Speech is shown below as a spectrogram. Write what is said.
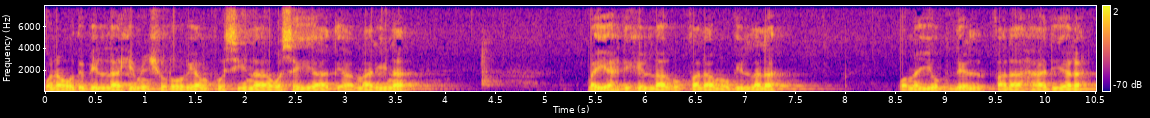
ونعوذ بالله من شرور أنفسنا وسيئات أعمالنا من يهده الله فلا مضل له ومن يضلل فلا هادي له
